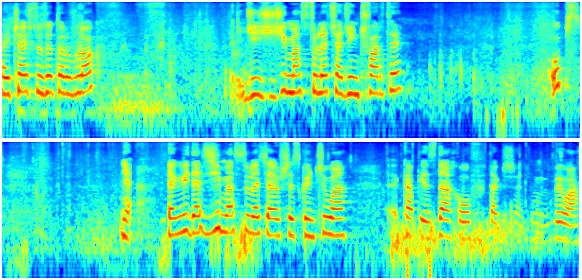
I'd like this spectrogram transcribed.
Hej, cześć, tu Zetor Vlog. Dziś zima stulecia, dzień czwarty. Ups. Nie. Jak widać zima stulecia już się skończyła. Kapie z dachów, także była,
